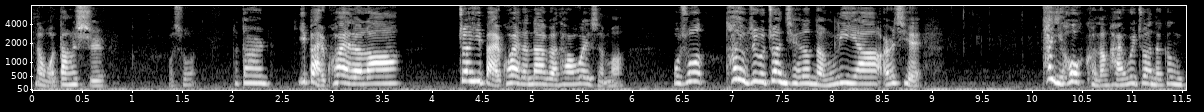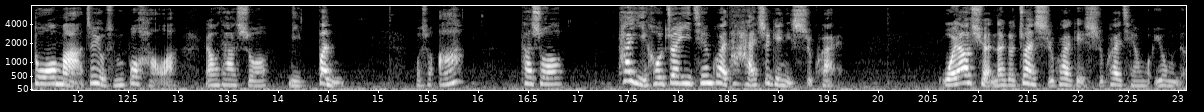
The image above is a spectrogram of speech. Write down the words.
那我当时我说：“那当然一百块的啦。”赚一百块的那个，他说为什么？我说他有这个赚钱的能力啊，而且他以后可能还会赚得更多嘛，这有什么不好啊？然后他说你笨，我说啊，他说他以后赚一千块，他还是给你十块，我要选那个赚十块给十块钱我用的。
